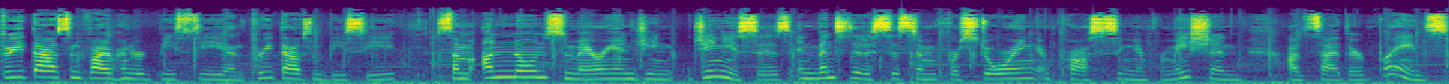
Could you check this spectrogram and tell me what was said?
3500 BC and 3000 BC, some unknown Sumerian gen- geniuses invented a system for storing and processing information outside their brains,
